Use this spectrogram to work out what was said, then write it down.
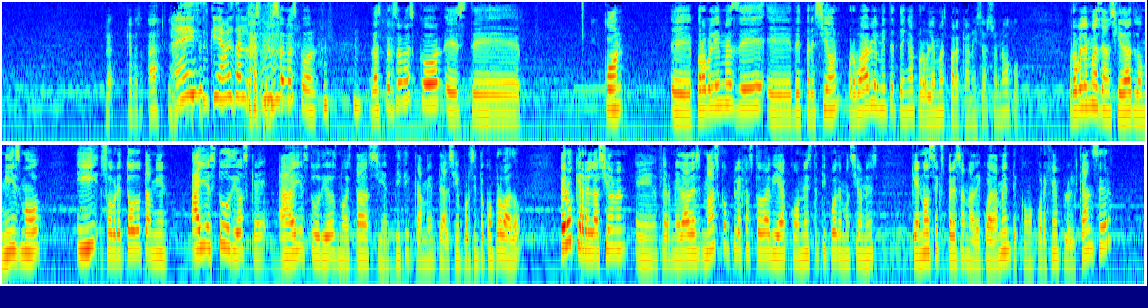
¿Qué pasó? Ah, Ay, es que ya me están... las personas con las personas con este con eh, problemas de eh, depresión probablemente tengan problemas para canalizar su enojo problemas de ansiedad lo mismo y sobre todo también hay estudios que hay estudios no está científicamente al 100% comprobado pero que relacionan eh, enfermedades más complejas todavía con este tipo de emociones que no se expresan adecuadamente, como por ejemplo el cáncer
